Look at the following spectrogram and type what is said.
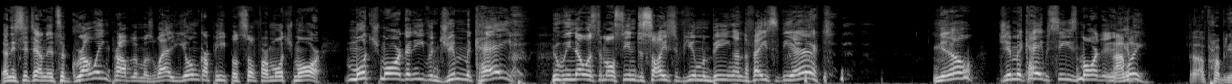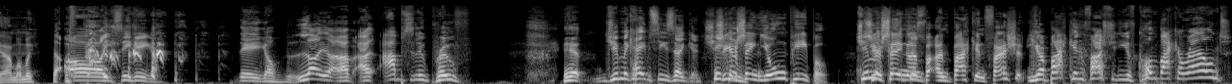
and they sit down. It's a growing problem as well. Younger people suffer much more, much more than even Jim McCabe, who we know is the most indecisive human being on the face of the earth. you know, Jim McCabe sees more than. am I? I probably am, am I? Oh, you see, there you go. There you go. Uh, uh, absolute proof. Yeah, Jim McCabe sees like a chicken. So you're saying young people? Jim so you're saying I'm, I'm back in fashion? You're back in fashion. You've come back around.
